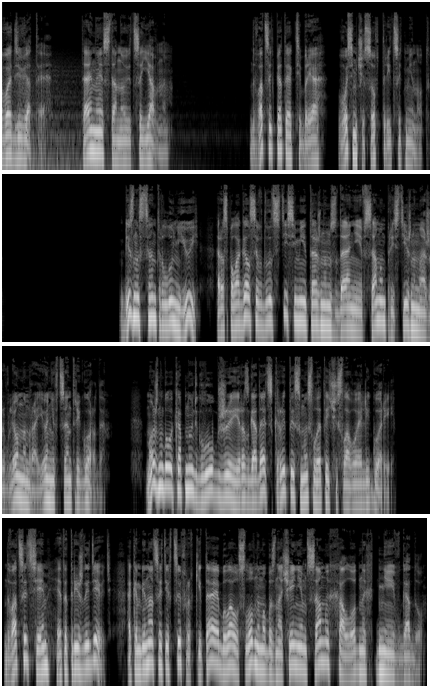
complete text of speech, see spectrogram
Глава девятая. Тайное становится явным. 25 октября, 8 часов 30 минут. Бизнес-центр Лунь-Юй располагался в 27-этажном здании в самом престижном и оживленном районе в центре города. Можно было копнуть глубже и разгадать скрытый смысл этой числовой аллегории. 27 — это трижды 9, а комбинация этих цифр в Китае была условным обозначением самых холодных дней в году.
